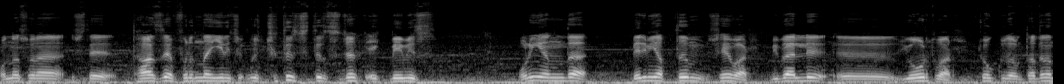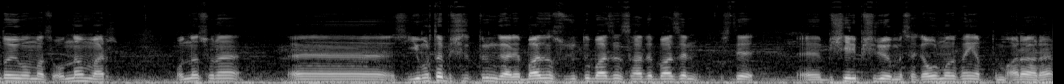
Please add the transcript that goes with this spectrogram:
ondan sonra işte taze fırından yeni çıkmış çıtır çıtır sıcak ekmeğimiz. Onun yanında benim yaptığım şey var. Biberli e, yoğurt var. Çok güzel. Tadına doyum olmaz. Ondan var. Ondan sonra e, yumurta pişirip durun galiba. Bazen sucuklu, bazen sade, bazen işte e, bir şeyli pişiriyorum. Mesela kavurmalı falan yaptım ara ara.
